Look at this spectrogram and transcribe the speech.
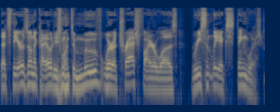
That's the Arizona Coyotes want to move where a trash fire was recently extinguished.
